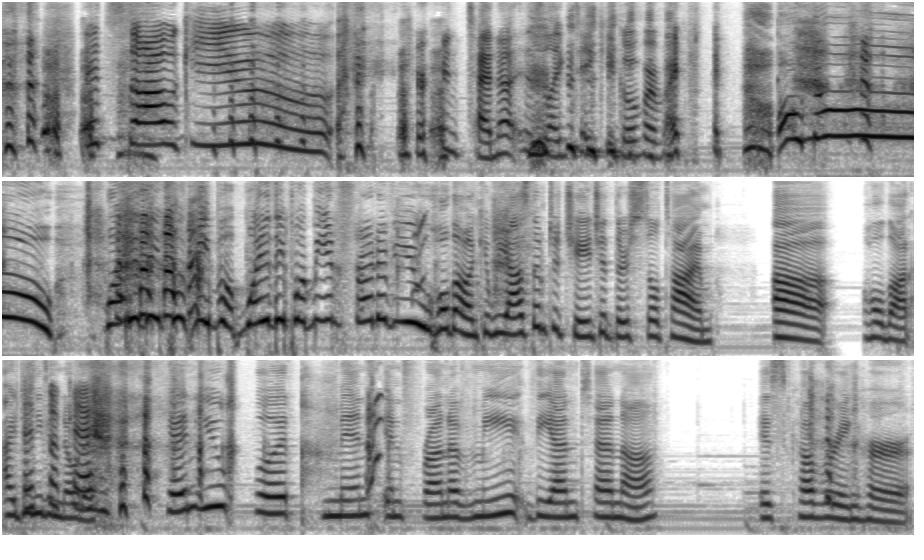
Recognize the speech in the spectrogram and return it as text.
it's so cute. Your antenna is like taking over my face. Oh no! Why did they put me? But why did they put me in front of you? Hold on. Can we ask them to change it? There's still time. Uh, hold on. I didn't It's even okay. notice. Can you put Mint in front of me? The antenna is covering her.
